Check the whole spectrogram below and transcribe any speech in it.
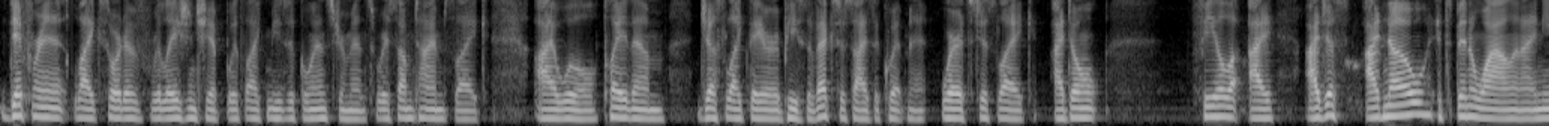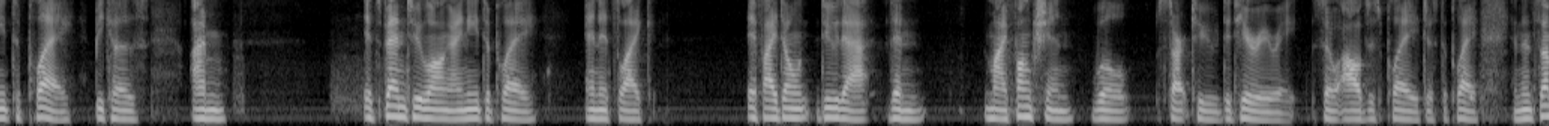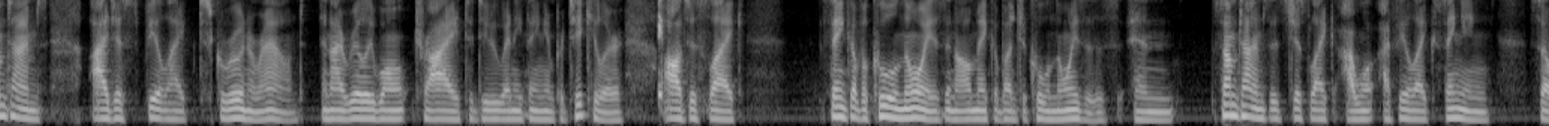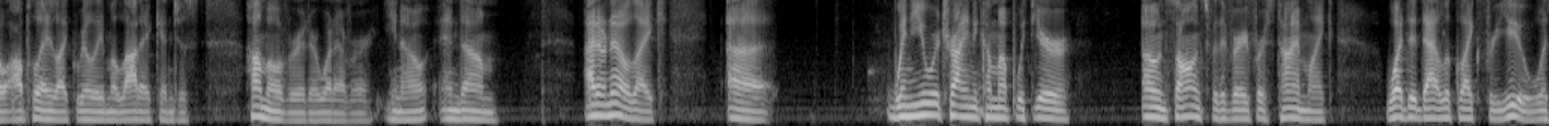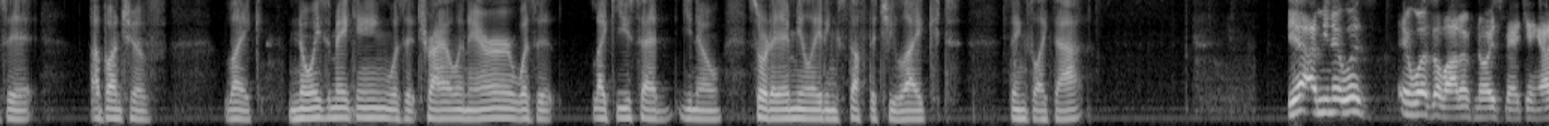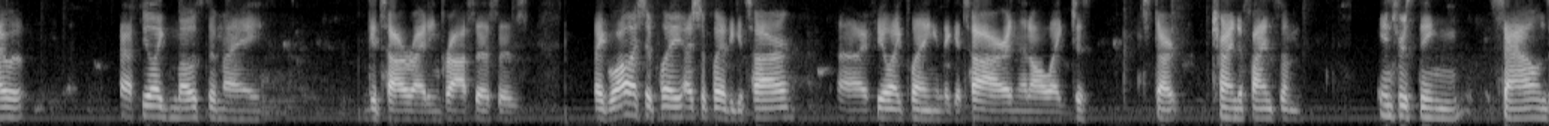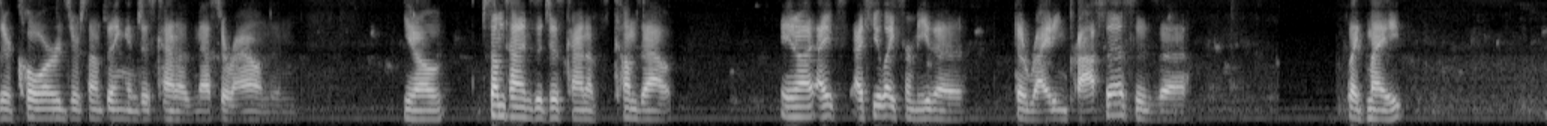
different like sort of relationship with like musical instruments where sometimes like I will play them just like they are a piece of exercise equipment where it's just like I don't feel I I just I know it's been a while and I need to play because I'm it's been too long. I need to play. And it's like, if I don't do that, then my function will start to deteriorate. So I'll just play just to play. And then sometimes I just feel like screwing around and I really won't try to do anything in particular. I'll just like think of a cool noise and I'll make a bunch of cool noises. And sometimes it's just like I want, I feel like singing. So I'll play like really melodic and just hum over it or whatever, you know? And um I don't know, like uh when you were trying to come up with your own songs for the very first time, like what did that look like for you? Was it a bunch of like noise making? Was it trial and error? Was it like you said, you know, sort of emulating stuff that you liked, things like that? Yeah, I mean it was it was a lot of noise making. I I feel like most of my guitar writing process is like, well, I should play. I should play the guitar. Uh, I feel like playing the guitar, and then I'll like just start trying to find some interesting sounds or chords or something, and just kind of mess around. And you know, sometimes it just kind of comes out. You know, I I feel like for me the the writing process is uh like my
